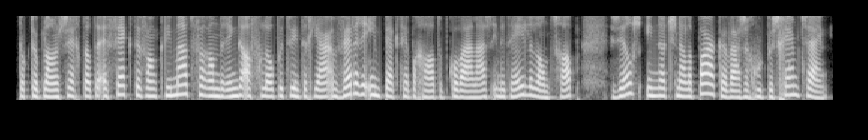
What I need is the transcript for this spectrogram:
Dr. Blanche zegt dat de effecten van klimaatverandering de afgelopen 20 jaar een verdere impact hebben gehad op koala's in het hele landschap, zelfs in nationale parken waar ze goed beschermd zijn.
